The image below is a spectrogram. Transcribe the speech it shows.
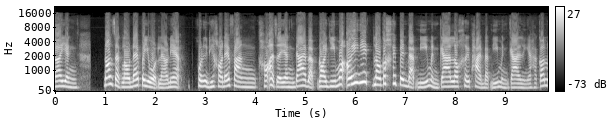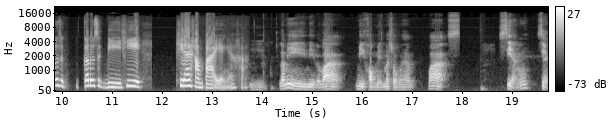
ก็ยัง นอกจากเราได้ประโยชน์แล้วเนี่ย คนอื่นที่เขาได้ฟังเขาอาจจะยังได้แบบรอยยิ้มว่า เอ้ยนี่เราก็เคยเป็นแบบนี้เหมือนกัน เราเคยผ่านแบบนี้เหมือนกันอย่างเงี้ยค่ะ ก็รู้สึกก็รู้สึกดีที่ที่ได้ทำไปอย่างเงี้ยค่ะอืมแล้วมีมีแบบว่ามีคอมเมนต์มาชมนะครับ ว่าเสียงเสียง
